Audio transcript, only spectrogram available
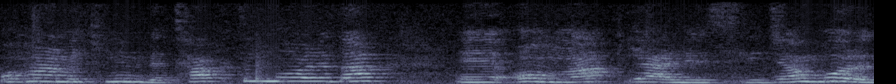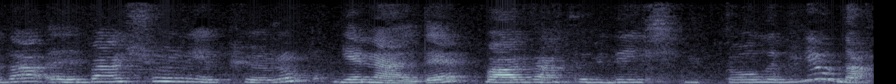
buhar makinemi de taktım bu arada. E, onunla yerleri sileceğim. Bu arada e, ben şöyle yapıyorum genelde. Bazen tabii değişiklik de olabiliyor da.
